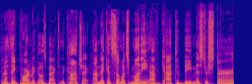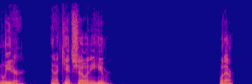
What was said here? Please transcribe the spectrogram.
and I think part of it goes back to the contract. I'm making so much money, I've got to be Mr. Stern leader, and I can't show any humor. Whatever.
